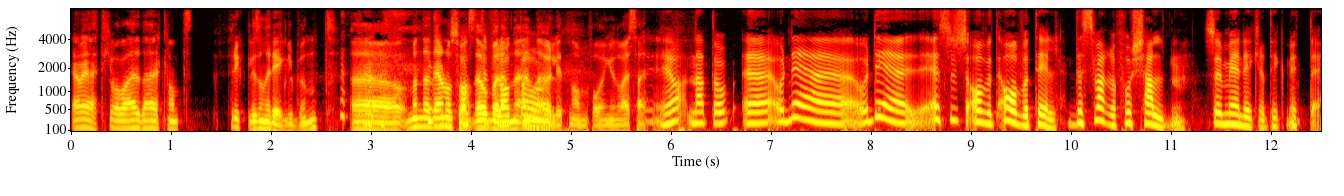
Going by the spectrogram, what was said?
Jeg vet ikke hva det er. Det er et eller annet fryktelig sånn regelbundet. Uh, men det, det er noe sånt. Det var bare en, en ørliten anbefaling underveis her. Ja, nettopp. Uh, og det, og det jeg syns av, av og til, dessverre for sjelden, så er mediekritikk nyttig.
